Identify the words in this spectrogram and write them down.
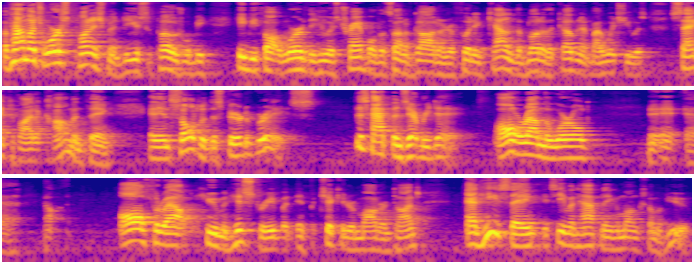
Of how much worse punishment do you suppose will be he be thought worthy who has trampled the Son of God underfoot and counted the blood of the covenant by which he was sanctified a common thing and insulted the Spirit of grace? This happens every day, all around the world, Eh, eh, eh, all throughout human history, but in particular modern times. And he's saying it's even happening among some of you.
